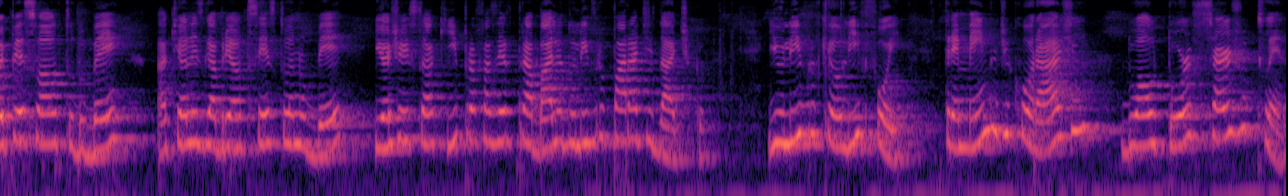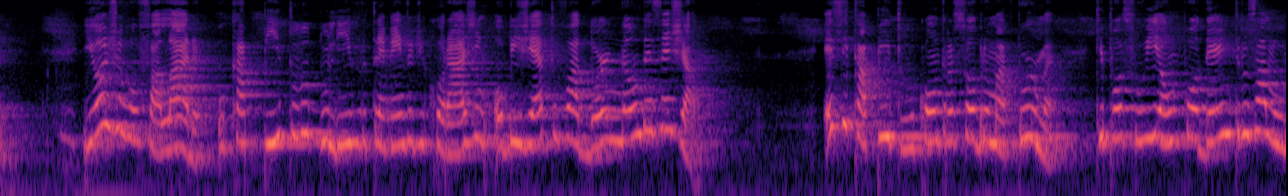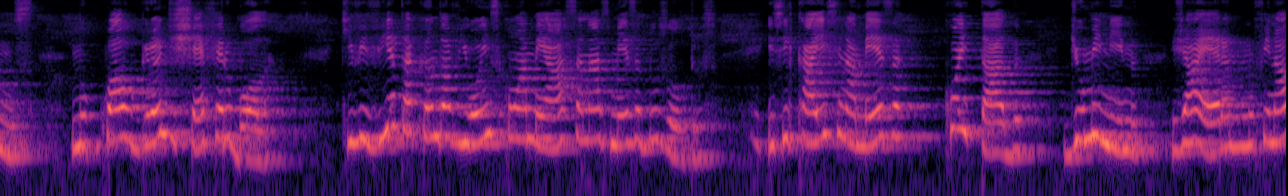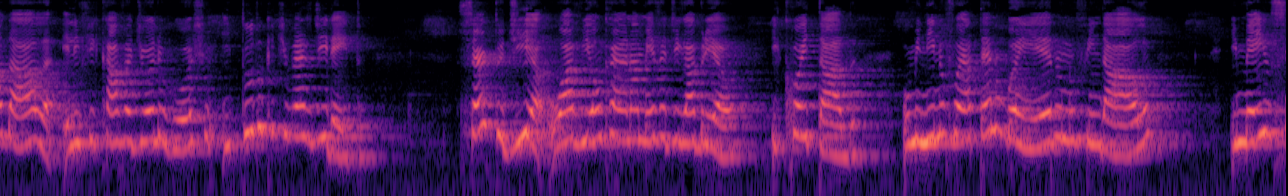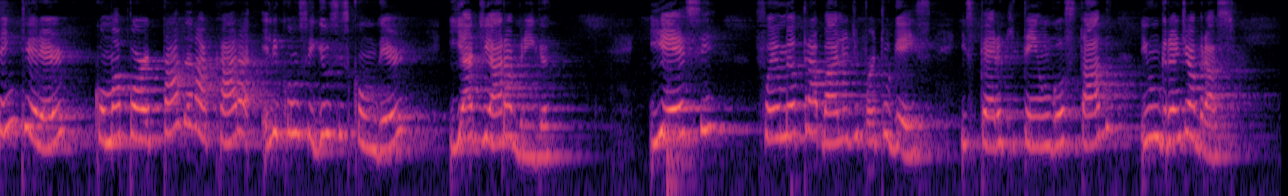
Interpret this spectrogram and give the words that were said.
Oi, pessoal, tudo bem? Aqui é o Luiz Gabriel do sexto ano B e hoje eu estou aqui para fazer o trabalho do livro Paradidática. E o livro que eu li foi Tremendo de Coragem, do autor Sérgio Klen. E hoje eu vou falar o capítulo do livro Tremendo de Coragem, Objeto Voador Não Desejado. Esse capítulo conta sobre uma turma que possuía um poder entre os alunos, no qual o grande chefe era o Bola que vivia atacando aviões com ameaça nas mesas dos outros. E se caísse na mesa, coitado de um menino, já era. No final da aula, ele ficava de olho roxo e tudo que tivesse direito. Certo dia, o avião caiu na mesa de Gabriel e, coitado, o menino foi até no banheiro no fim da aula e, meio sem querer, com uma portada na cara, ele conseguiu se esconder e adiar a briga. E esse foi o meu trabalho de português. Espero que tenham gostado e um grande abraço.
